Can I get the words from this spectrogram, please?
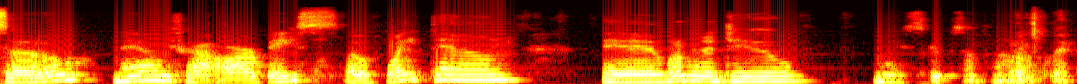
So now we've got our base of white down. And what I'm going to do, let me scoop something real quick.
